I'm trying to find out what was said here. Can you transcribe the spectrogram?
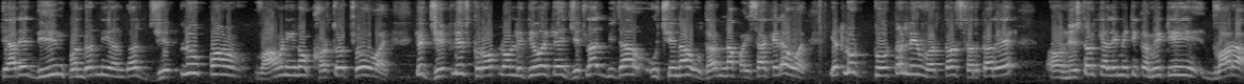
ત્યારે દિન પંદરની અંદર જેટલું પણ વાવણીનો ખર્ચો થયો હોય, કે જેટલી જ ક્રોપ લોન લીધી હોય, કે જેટલા જ બીજા ઉછીના, ઉધારના પૈસા કર્યા હોય, એટલું ટોટલી વળતર સરકારે નેશનલ કેલિમિટી કમિટી દ્વારા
